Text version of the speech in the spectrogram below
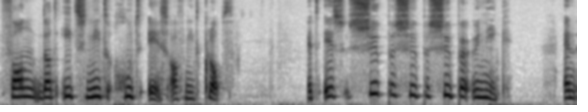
van dat iets niet goed is of niet klopt. Het is super, super, super uniek. En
